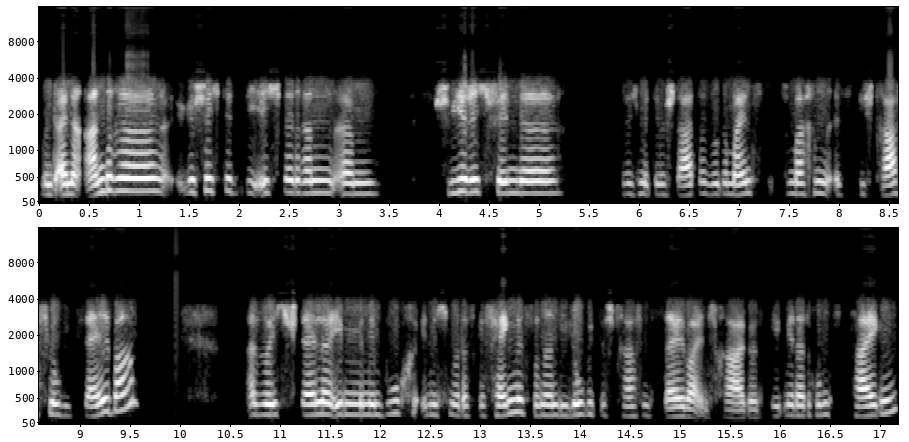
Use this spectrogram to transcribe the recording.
Und eine andere Geschichte, die ich daran ähm, schwierig finde, sich mit dem Staat da so gemein zu machen, ist die Straflogik selber. Also ich stelle eben in dem Buch nicht nur das Gefängnis, sondern die Logik des Strafens selber in Frage. Es geht mir darum zu zeigen,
